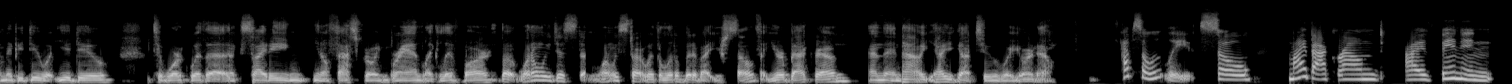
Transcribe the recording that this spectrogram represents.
maybe do what you do to work with an exciting you know fast growing brand like live bar. But why don't we just why don't we start with a little bit about yourself your background and then how, how you got to where you are now? Absolutely. So my background I've been in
